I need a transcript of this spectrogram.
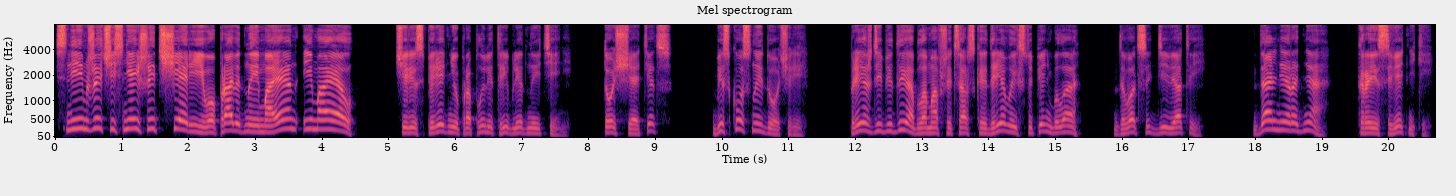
С ним же честнейшие черри его, праведные Маэн и Маэл. Через переднюю проплыли три бледные тени. Тощий отец, бескостные дочери. Прежде беды, обломавшей царское древо, их ступень была двадцать девятой. Дальняя родня, краесветники.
